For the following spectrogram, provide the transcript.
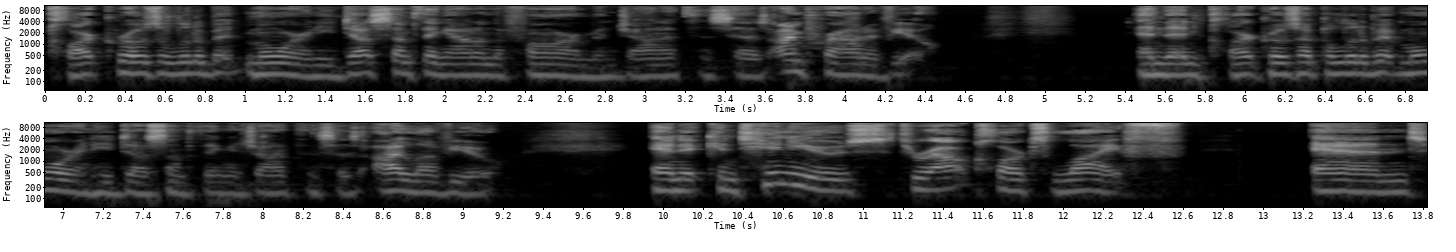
Clark grows a little bit more and he does something out on the farm. And Jonathan says, I'm proud of you. And then Clark grows up a little bit more and he does something, and Jonathan says, I love you. And it continues throughout Clark's life. And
